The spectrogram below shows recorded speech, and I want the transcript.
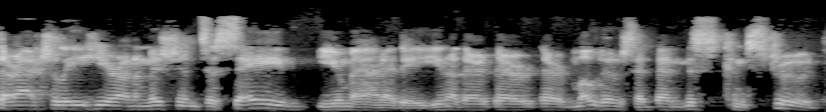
they're actually here on a mission to save humanity. You know, their their their motives had been misconstrued.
